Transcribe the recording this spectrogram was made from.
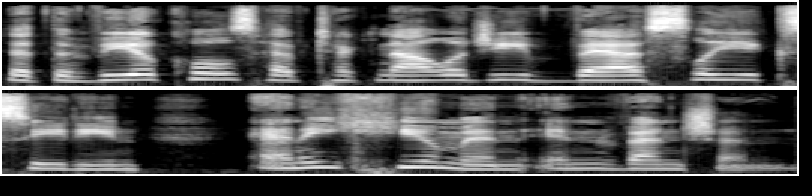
that the vehicles have technology vastly exceeding any human invention.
